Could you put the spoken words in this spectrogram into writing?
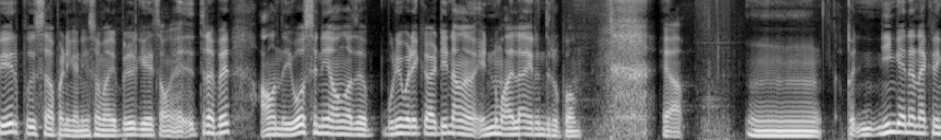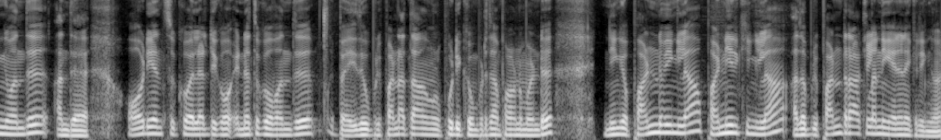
பேர் புதுசாக பண்ணிக்க நீங்கள் சொன்ன மாதிரி பில் கேட்ஸ் அவங்க எத்தனை பேர் அவங்க அந்த யோசனையை அவங்க அதை முடிவடைக்காட்டி நாங்கள் இன்னும் அதெல்லாம் இருந்திருப்போம். யா இப்போ நீங்கள் என்ன நினைக்கிறீங்க வந்து அந்த ஆடியன்ஸுக்கோ எல்லாத்துக்கோ என்னத்துக்கோ வந்து இப்போ இது இப்படி பண்ணால் தான் அவங்களுக்கு பிடிக்கும் இப்படி தான் பண்ணணுமெண்டு நீங்கள் பண்ணுவீங்களா பண்ணியிருக்கீங்களா அதை அப்படி பண்ணுறாக்கலாம் நீங்கள் என்ன நினைக்கிறீங்க?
